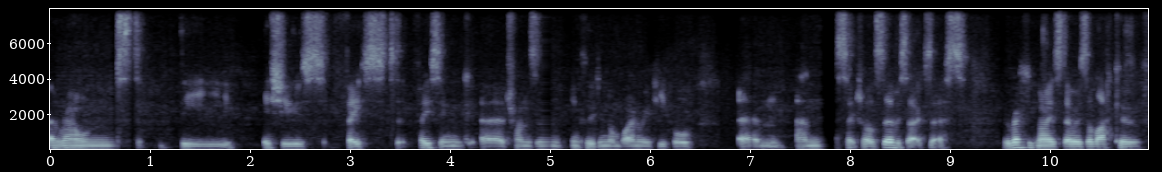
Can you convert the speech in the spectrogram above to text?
around the issues faced facing uh, trans and including non-binary people um, and sexual service access. We recognised there was a lack of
